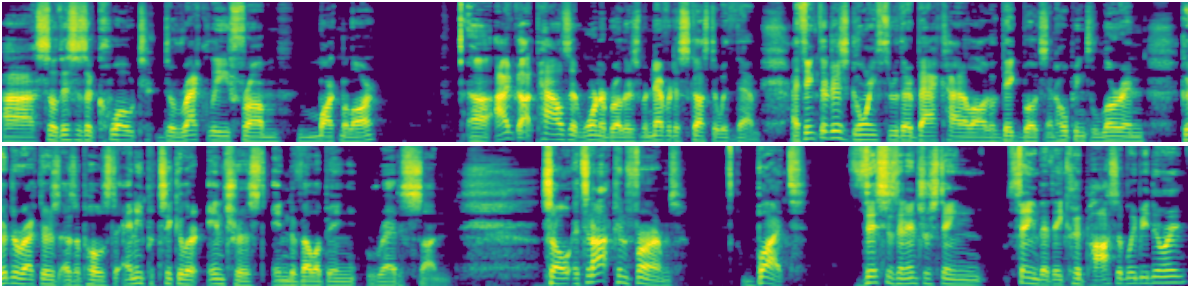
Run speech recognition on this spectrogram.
Uh, so this is a quote directly from Mark Millar. Uh, I've got pals at Warner Brothers, but never discussed it with them. I think they're just going through their back catalog of big books and hoping to lure in good directors as opposed to any particular interest in developing Red Son. So it's not confirmed, but this is an interesting thing that they could possibly be doing.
